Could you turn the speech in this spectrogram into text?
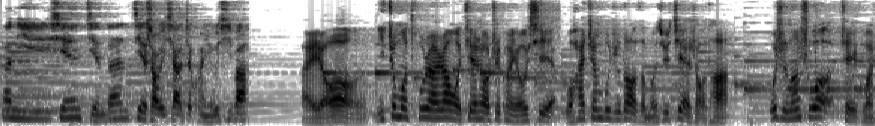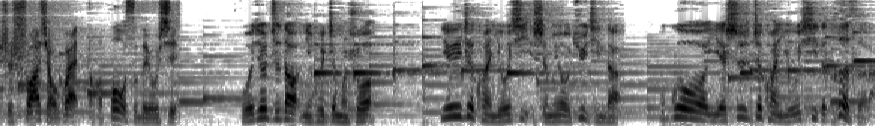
那你先简单介绍一下这款游戏吧。哎呦，你这么突然让我介绍这款游戏，我还真不知道怎么去介绍它。我只能说这款是刷小怪打 BOSS 的游戏。我就知道你会这么说，因为这款游戏是没有剧情的。不过也是这款游戏的特色了，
